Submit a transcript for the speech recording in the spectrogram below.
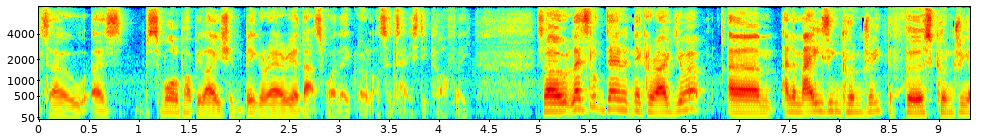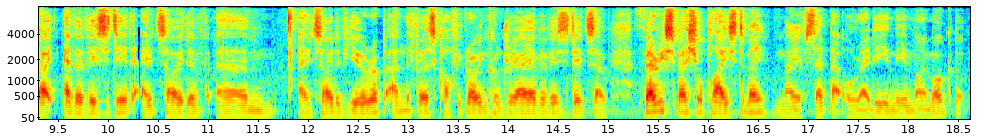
so a smaller population, bigger area. That's why they grow lots of tasty coffee. So let's look down at Nicaragua, um, an amazing country, the first country I ever visited outside of um, outside of Europe, and the first coffee growing country I ever visited. So very special place to me. May have said that already in the in my mug, but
